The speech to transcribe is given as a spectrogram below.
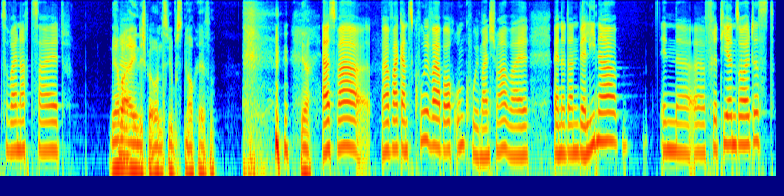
zur Weihnachtszeit. Ja, aber Ja. eigentlich bei uns, wir mussten auch helfen. Ja, es war, war, war ganz cool, war aber auch uncool manchmal, weil wenn du dann Berliner in äh, frittieren solltest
